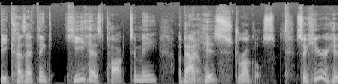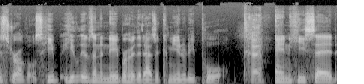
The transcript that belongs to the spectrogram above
because I think he has talked to me about his struggles. So here are his struggles. He he lives in a neighborhood that has a community pool. Okay. And he said,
